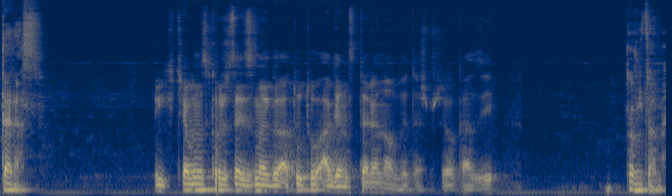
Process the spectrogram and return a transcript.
teraz. I chciałbym skorzystać z mojego atutu agent terenowy też przy okazji. To rzucamy.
